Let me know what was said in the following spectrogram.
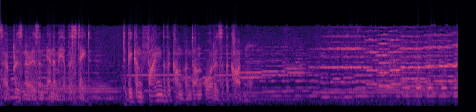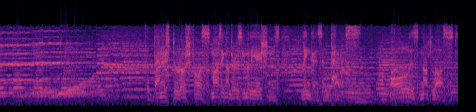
her prisoner is an enemy of the state, to be confined to the convent on orders of the cardinal. The banished de Rochefort, smarting under his humiliations, lingers in Paris. All is not lost.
